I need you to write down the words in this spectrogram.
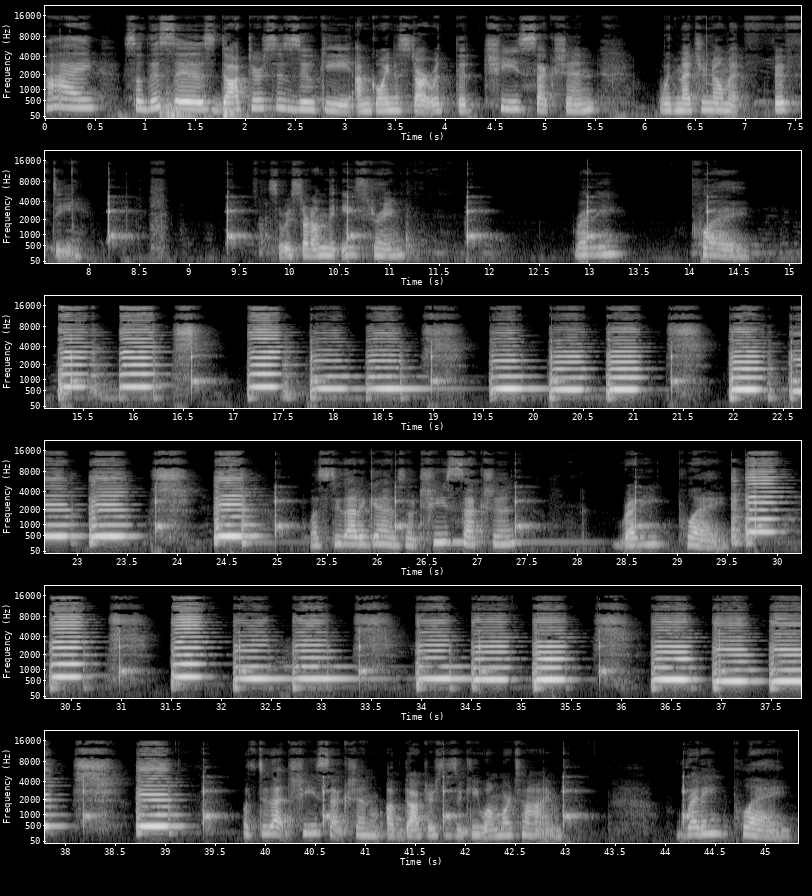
Hi, so this is Dr. Suzuki. I'm going to start with the cheese section with metronome at 50. So we start on the E string. Ready, play. Let's do that again. So cheese section, ready, play. Let's do that cheese section of Dr. Suzuki one more time. Ready, play.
